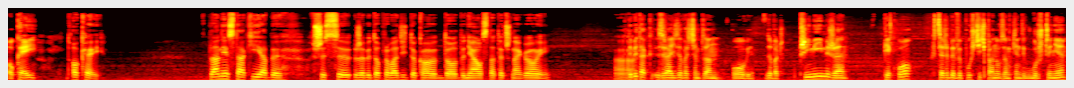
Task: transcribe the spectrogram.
Okej? Okej. Plan jest taki, aby wszyscy, żeby doprowadzić do, do dnia ostatecznego i... A, Gdyby tak zrealizować ten plan w połowie. Zobacz, przyjmijmy, że piekło chce, żeby wypuścić panów zamkniętych w bursztynie,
